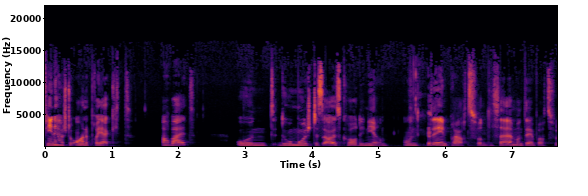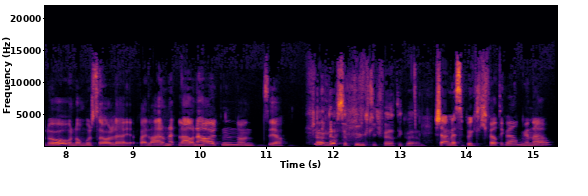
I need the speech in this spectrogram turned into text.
fine hast du eine Projektarbeit und du musst das alles koordinieren. Und den braucht es für den Sam und den braucht es für da und dann musst du alle bei Laune, Laune halten und ja. Schauen, dass sie pünktlich fertig werden. Schauen, dass sie pünktlich fertig werden, genau.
